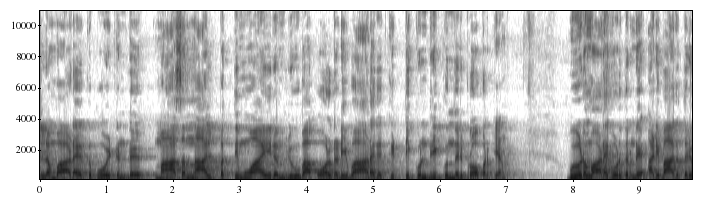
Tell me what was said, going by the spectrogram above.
എല്ലാം വാടകയ്ക്ക് പോയിട്ടുണ്ട്. മാസം നാൽപ്പത്തി മൂവായിരം രൂപ ഓൾറെഡി വാടക കിട്ടിക്കൊണ്ടിരിക്കുന്ന ഒരു പ്രോപ്പർട്ടിയാണ് വീടും വാടക കൊടുത്തിട്ടുണ്ട്. അടിഭാഗത്തൊരു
